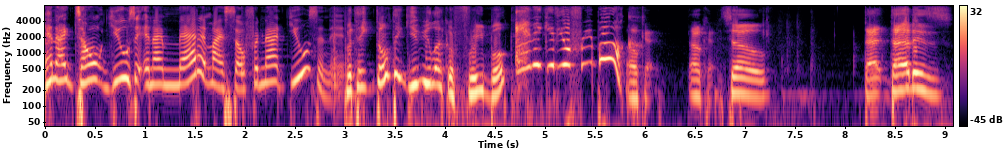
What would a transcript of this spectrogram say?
And I don't use it, and I'm mad at myself for not using it. But they don't they give you like a free book? and they give you a free book. Okay, okay. So that that is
